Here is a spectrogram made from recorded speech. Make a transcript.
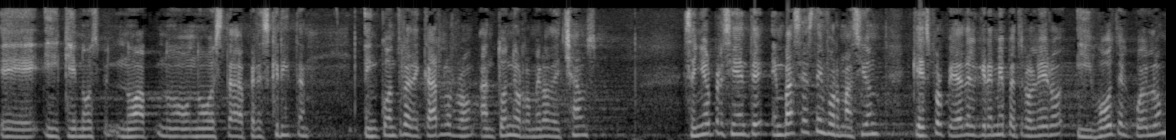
eh, y que no, está prescrita en contra de Carlos Antonio Romero de Champs. Señor presidente, en base a esta información que es propiedad del gremio petrolero y voz del pueblo,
